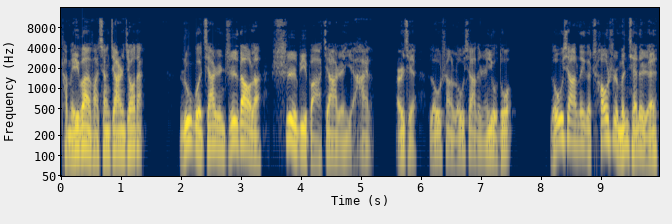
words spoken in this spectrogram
他没办法向家人交代。如果家人知道了，势必把家人也害了。而且楼上楼下的人又多，楼下那个超市门前的人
